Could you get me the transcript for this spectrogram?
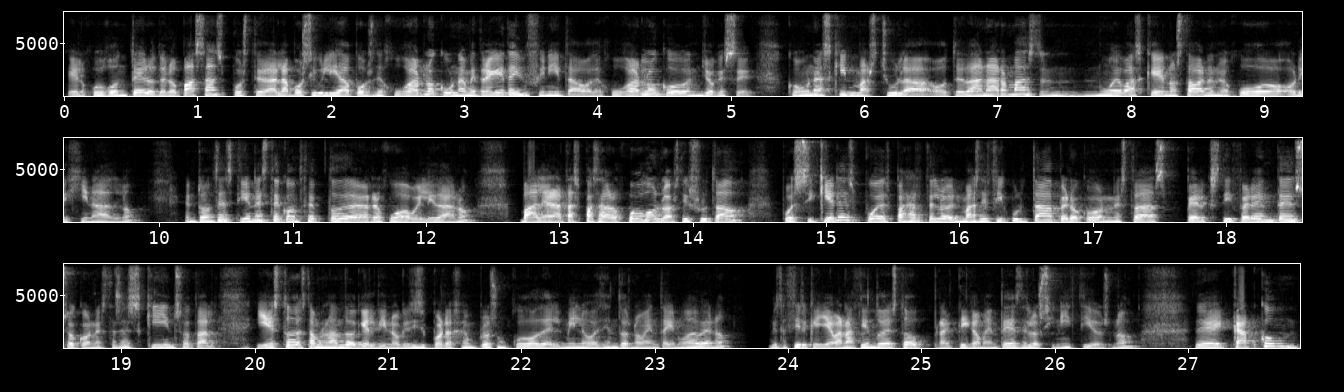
el juego entero, te lo pasas, pues te da la posibilidad, pues de jugarlo con una metralleta infinita, o de jugarlo con, yo qué sé, con una skin más chula, o te dan armas nuevas que no estaban en el juego original, ¿no? Entonces tiene este concepto de rejugabilidad, ¿no? Vale, ahora te has pasado el juego, lo has disfrutado, pues si quieres puedes pasártelo en más dificultad, pero con estas perks diferentes o con estas skins o tal. Y esto estamos hablando de que el Dino Crisis, por ejemplo, es un juego del 1999, ¿no? Es decir, que llevan haciendo esto prácticamente desde los inicios, ¿no? Eh, Capcom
